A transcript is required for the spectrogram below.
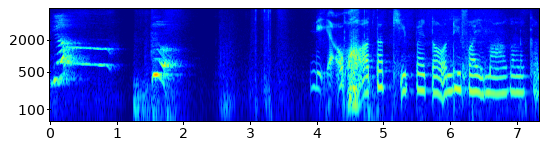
เดี๋ยวเดี๋ยวเดี๋ยว ขอตัดคลิปไปตอนที่ไฟมากันแล้วกัน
